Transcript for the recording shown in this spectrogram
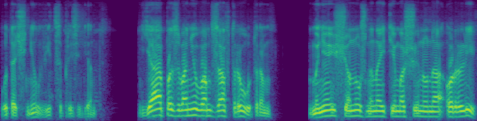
уточнил вице-президент. Я позвоню вам завтра утром. Мне еще нужно найти машину на Орли.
